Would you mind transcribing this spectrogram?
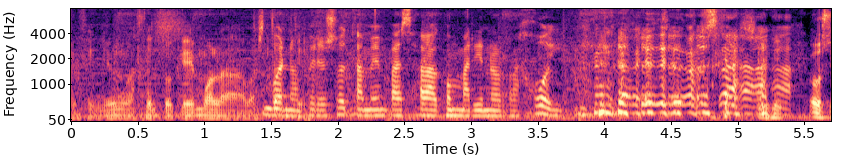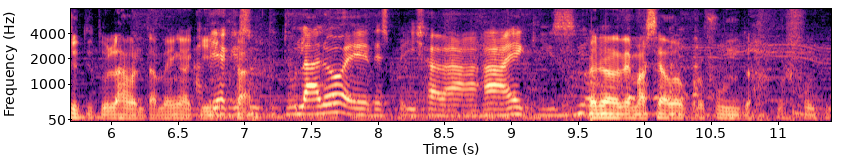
En fin, é un acento que mola bastante. Bueno, pero eso tamén pasaba con Mariano Rajoy. o, sea, sí, o subtitulaban tamén aquí. Había que subtitulalo e eh, despeixada a X. ¿no? Pero era demasiado profundo. profundo.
